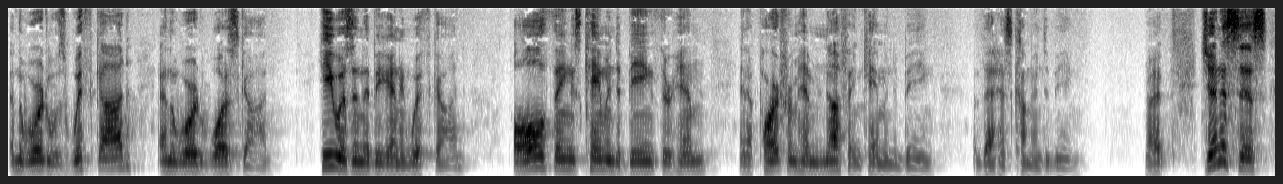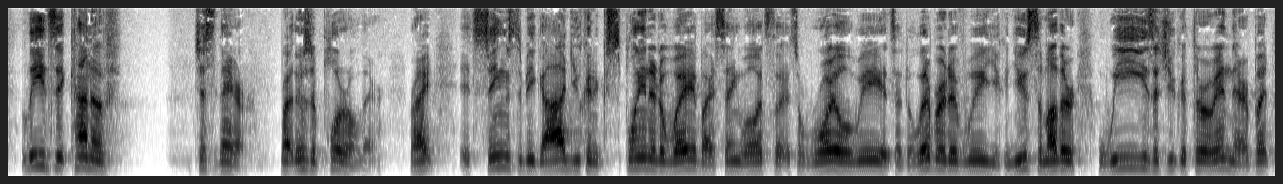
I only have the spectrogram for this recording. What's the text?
and the Word was with God, and the Word was God. He was in the beginning with God. All things came into being through him, and apart from him, nothing came into being that has come into being. Right? Genesis leads it kind of just there. Right? There's a plural there right? It seems to be God. You can explain it away by saying, well, it's, the, it's a royal we, it's a deliberative we. You can use some other we's that you could throw in there, but,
